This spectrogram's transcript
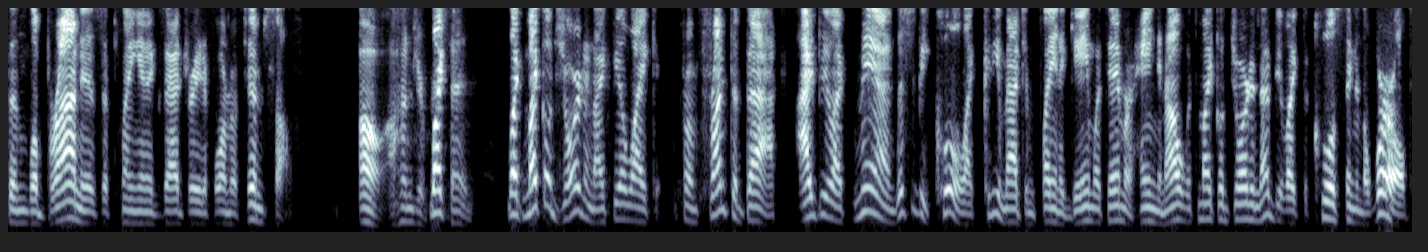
than LeBron is at playing an exaggerated form of himself. oh, a hundred Like- percent. Like Michael Jordan, I feel like from front to back, I'd be like, man, this would be cool. Like, could you imagine playing a game with him or hanging out with Michael Jordan? That'd be like the coolest thing in the world.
